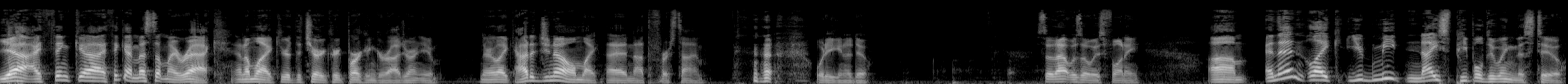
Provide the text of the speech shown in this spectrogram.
"Yeah, I think uh, I think I messed up my rack." And I'm like, "You're at the Cherry Creek parking garage, aren't you?" And they're like, "How did you know?" I'm like, eh, "Not the first time." what are you gonna do? So that was always funny. Um, and then like you'd meet nice people doing this too.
